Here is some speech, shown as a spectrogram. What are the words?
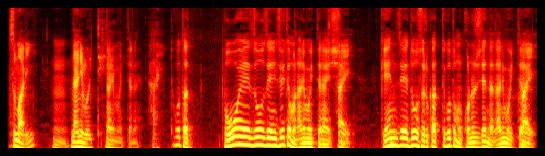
つまり、うん。何も言っていない。何も言ってない。っはい。てことは、防衛増税についても何も言ってないし、はい減税どうするかってこともこの時点では何も言ってな。はいい。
